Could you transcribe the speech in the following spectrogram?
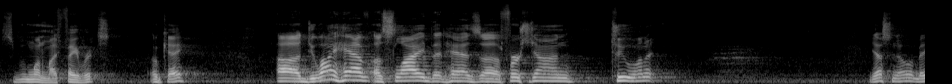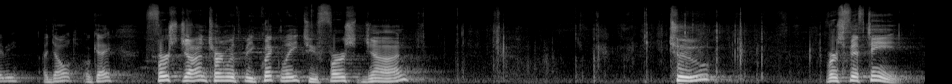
It's one of my favorites. Okay. Uh, do I have a slide that has uh, 1 John 2 on it? Yes, no, maybe? I don't? Okay. 1 John, turn with me quickly to 1 John 2, verse 15.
